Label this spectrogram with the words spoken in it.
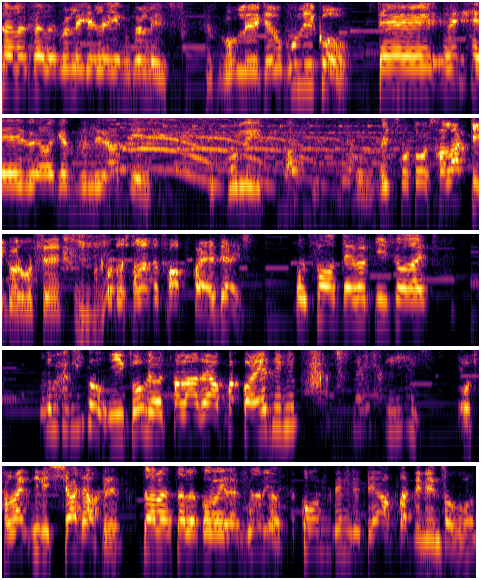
চলো চলো গুলি গেলে গুলি। গুলি খেলো কো। তে আছে। গুলি এই ছোট শালাক কি করব সে? ছোট শালা তো সব পায়ে যায়। সব দেখো কি সয় ই করবে শালা আব্বা কয়ে দিবি। ও শালাক দি বিশ্বাস আছে? চলো চলো কবে কোন দিন দিতে আব্বা দিবেন তখন?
